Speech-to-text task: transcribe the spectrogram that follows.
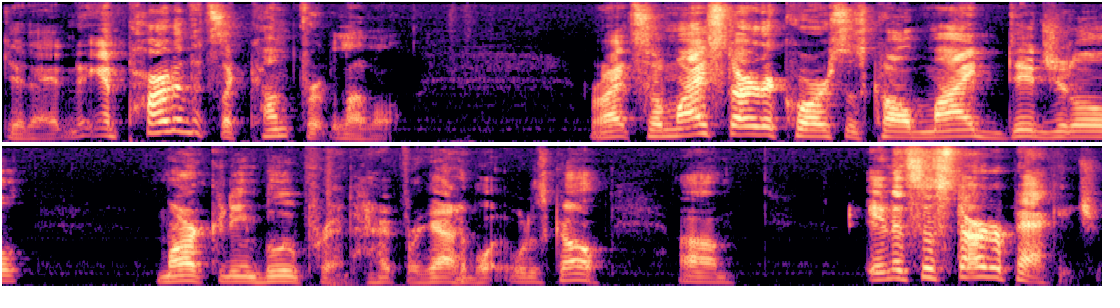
get at. And part of it's a comfort level, right? So my starter course is called My Digital Marketing Blueprint. I forgot about what it's called. Um, and it's a starter package.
